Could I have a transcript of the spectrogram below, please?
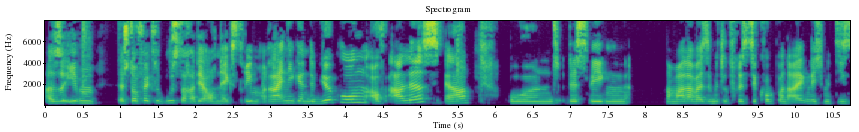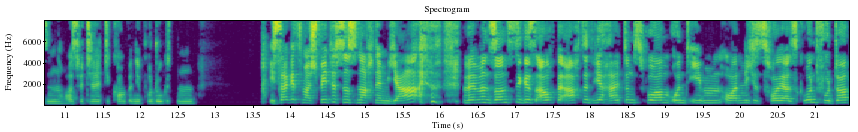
Also eben der Stoffwechselbooster hat ja auch eine extrem reinigende Wirkung auf alles, ja. Und deswegen normalerweise mittelfristig kommt man eigentlich mit diesen Hospitality Company Produkten ich sage jetzt mal spätestens nach einem Jahr, wenn man sonstiges auch beachtet, wie Haltungsform und eben ordentliches Heu als Grundfutter,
